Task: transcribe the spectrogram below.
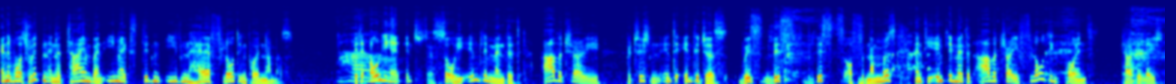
And it was written in a time when Emacs didn't even have floating point numbers. Wow. It only had integers. So he implemented arbitrary partition into integers with lists lists of numbers, and he implemented arbitrary floating point calculation,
